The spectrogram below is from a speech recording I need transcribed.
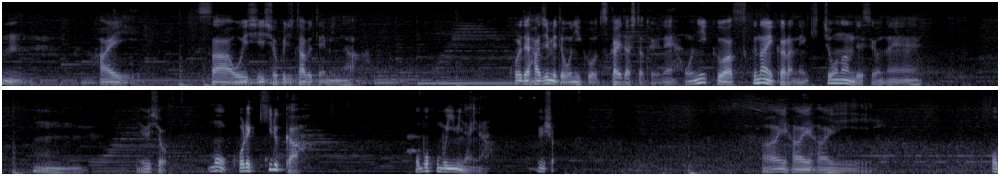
うん。はい。さあ、美味しい食事食べてみんな。これで初めてお肉を使い出したというね。お肉は少ないからね、貴重なんですよね。うん。よいしょ。もうこれ切るか。ほぼほぼ意味ないな。よいしょ。はいはいはい。ホッ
